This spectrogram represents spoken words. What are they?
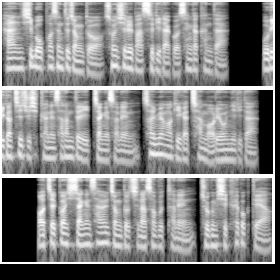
한 15% 정도 손실을 봤으리라고 생각한다. 우리같이 주식하는 사람들 입장에서는 설명하기가 참 어려운 일이다. 어쨌건 시장은 사흘 정도 지나서부터는 조금씩 회복되어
